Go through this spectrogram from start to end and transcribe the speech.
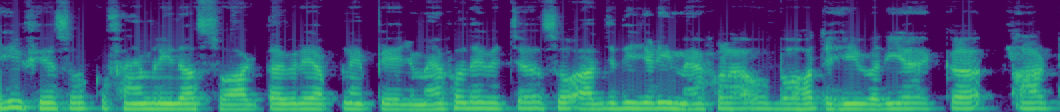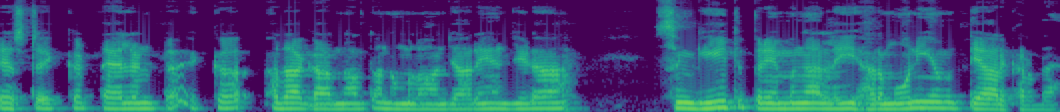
ਹੀ ਫੇਸਬੁੱਕ ਫੈਮਿਲੀ ਦਾ ਸਵਾਗਤ ਹੈ ਵੀਰੇ ਆਪਣੇ ਪੇਜ ਮਹਿਫਲ ਦੇ ਵਿੱਚ। ਸੋ ਅੱਜ ਦੀ ਜਿਹੜੀ ਮਹਿਫਲ ਆ, ਉਹ ਬਹੁਤ ਹੀ ਵਧੀਆ ਇੱਕ ਆਰਟਿਸਟ ਇੱਕ ਟੈਲੈਂਟ ਇੱਕ ਅਦਾਕਾਰ ਨਾਲ ਤੁਹਾਨੂੰ ਮਿਲਾਉਣ ਜਾ ਰਹੇ ਹਾਂ, ਜਿਹੜਾ ਸੰਗੀਤ ਪ੍ਰੇਮੀਆਂ ਲਈ ਹਾਰਮੋਨੀਅਮ ਤਿਆਰ ਕਰਦਾ ਹੈ।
